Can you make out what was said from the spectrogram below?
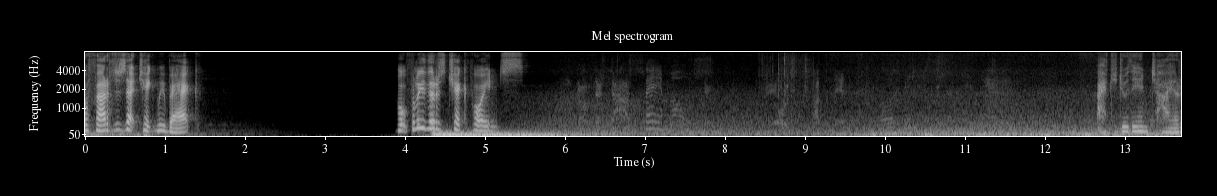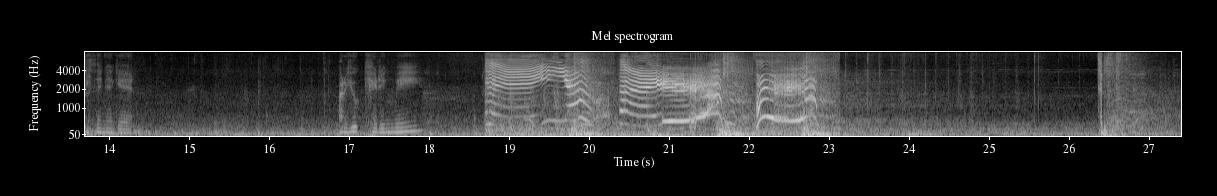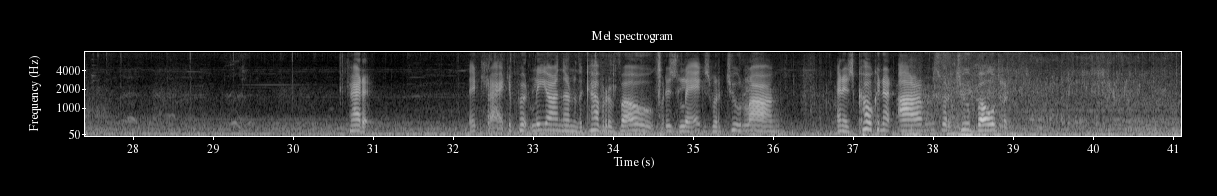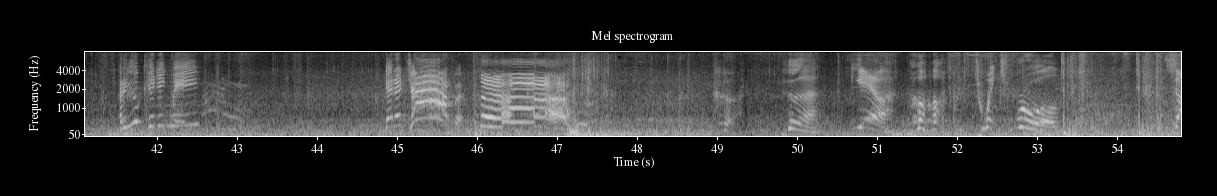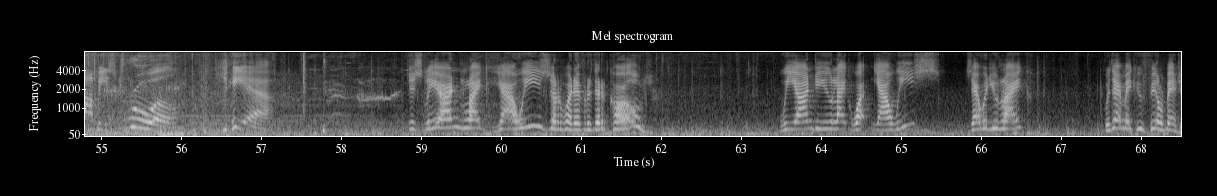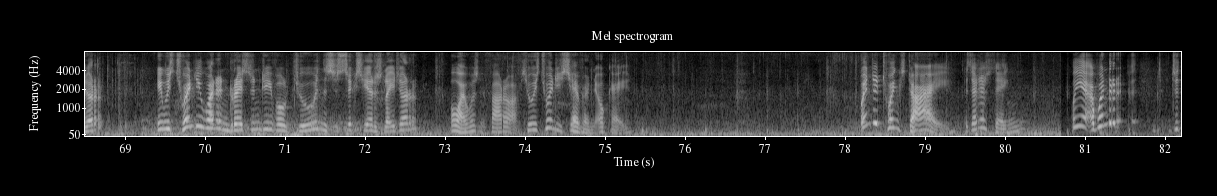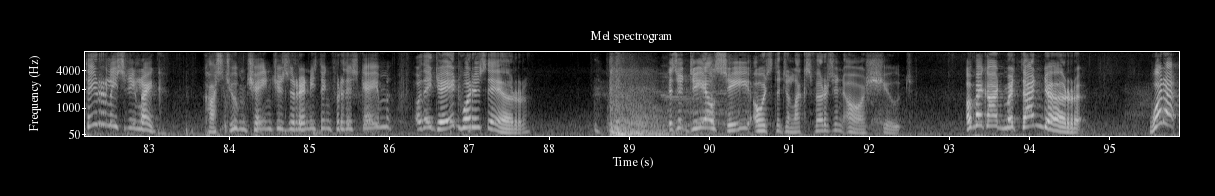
How far does that take me back? Hopefully there's checkpoints. I have to do the entire thing again. Are you kidding me? Try to... They tried to put Leon under the cover of Vogue, but his legs were too long, and his coconut arms were too bold. Are you kidding me? Get a job! Yeah! Twinks rule! Zombies drool! Yeah! Does Leon like yowies or whatever they're called? Leon, do you like what yowies? Is that what you like? Would that make you feel better? He was 21 in Resident Evil 2, and this is six years later. Oh, I wasn't far off. So he's 27. Okay. When did Twinks die? Is that a thing? Oh yeah, I wonder. Did they release any like costume changes or anything for this game? Oh, they did. What is there? Is it DLC? Oh, it's the deluxe version. Oh shoot. Oh my God, my Thunder! What a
